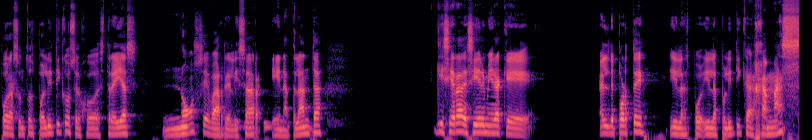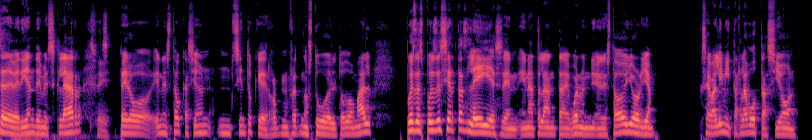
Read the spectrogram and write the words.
Por asuntos políticos, el juego de estrellas no se va a realizar en Atlanta. Quisiera decir, mira, que el deporte y, po- y la política jamás se deberían de mezclar. Sí. Pero en esta ocasión mm, siento que Rob Manfred no estuvo del todo mal. Pues después de ciertas leyes en, en Atlanta, bueno, en el estado de Georgia, se va a limitar la votación.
